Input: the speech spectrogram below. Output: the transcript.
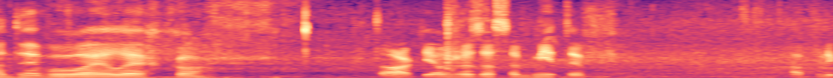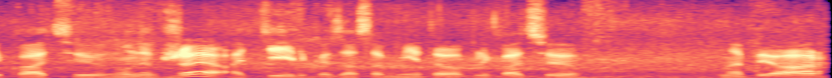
А де буває легко? Так, я вже засабмітив аплікацію, ну не вже, а тільки засабмітив аплікацію на піар.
